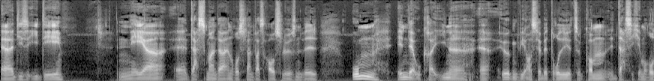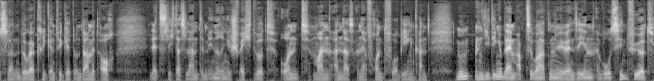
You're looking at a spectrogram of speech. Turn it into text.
äh, diese Idee näher, äh, dass man da in Russland was auslösen will, um in der Ukraine äh, irgendwie aus der Bedrulle zu kommen, dass sich im Russland ein Bürgerkrieg entwickelt und damit auch letztlich das Land im Inneren geschwächt wird und man anders an der Front vorgehen kann. Nun, die Dinge bleiben abzuwarten. Wir werden sehen, wo es hinführt.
